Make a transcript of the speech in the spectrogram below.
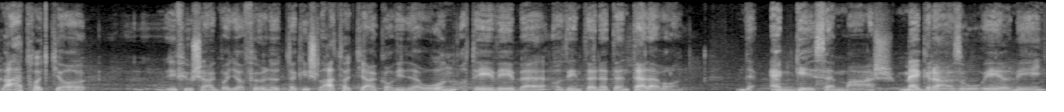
Láthatja ifjúság vagy a fölnőttek is láthatják a videón, a tévébe, az interneten tele van de egészen más, megrázó élmény,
